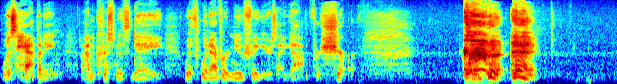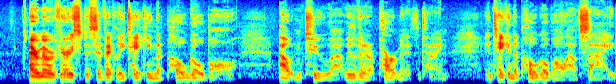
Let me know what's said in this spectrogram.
was happening on Christmas Day with whatever new figures I got, for sure. I remember very specifically taking the pogo ball out into, uh, we lived in an apartment at the time, and taking the pogo ball outside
